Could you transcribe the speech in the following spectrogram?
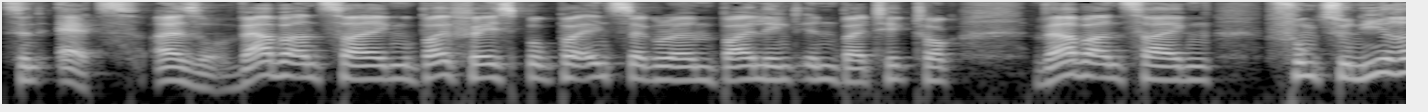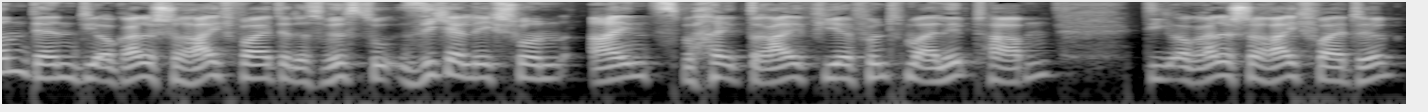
sind Ads. Also Werbeanzeigen bei Facebook, bei Instagram, bei LinkedIn, bei TikTok. Werbeanzeigen funktionieren, denn die organische Reichweite, das wirst du sicherlich schon ein, zwei, drei, vier, fünf Mal erlebt haben. Die organische Reichweite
